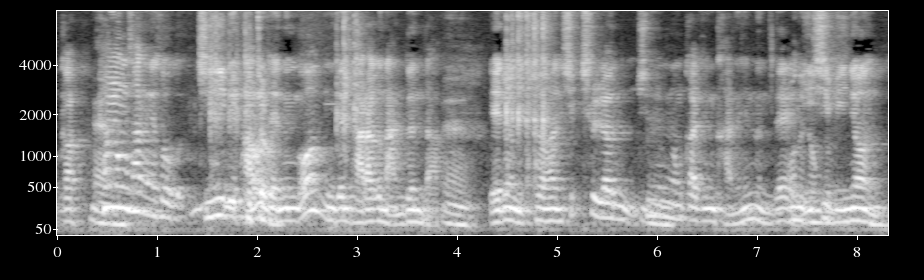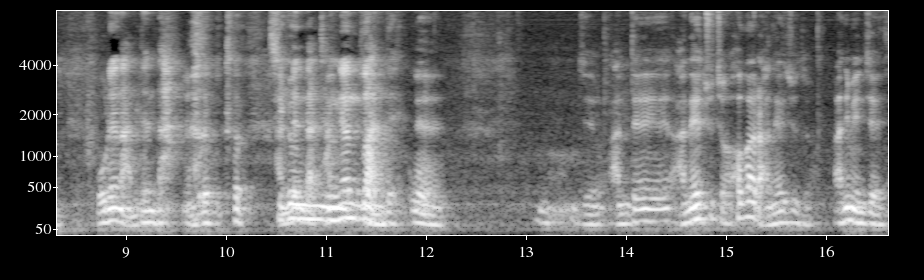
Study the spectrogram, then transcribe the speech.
그러니까 네. 평형상에서 진입이 바로 그쵸. 되는 건 이제 다락은 안 된다. 예. 예전 2017년, 16년까지는 가능했는데 어느 정도? 22년 올해는 안 된다. 올해부터 안 지금은- 된다. 작년도 안 네, 됐고 네. 이제 안돼안 해주죠. 허가를 안 해주죠. 아니면 이제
